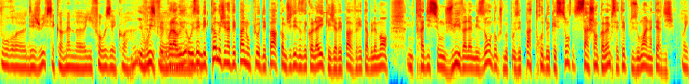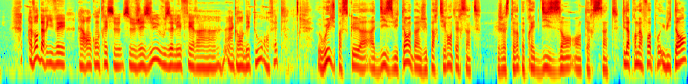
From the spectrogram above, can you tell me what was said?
pour euh, des juifs, c'est quand même, euh, il faut oser quoi. Hein, oui, il faut, voilà, oser. Mais comme je n'avais pas non plus au départ, comme j'étais dans une école laïque et j'avais pas véritablement une tradition juive à la maison, donc je me posais pas trop de questions, sachant quand même que c'était plus ou moins un interdit. Oui. Avant d'arriver à rencontrer ce, Jésus, vous allez faire un, grand détour en fait? Oui, parce que à, 18 ans, eh ben, je partirai en Terre Sainte. Je resterai à peu près 10 ans en Terre Sainte. La première fois, 8 ans,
